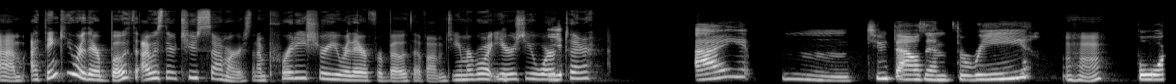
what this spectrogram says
um, I think you were there both. I was there two summers, and I'm pretty sure you were there for both of them. Do you remember what years you worked yeah. there? I, hmm, 2003, mm-hmm. four,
